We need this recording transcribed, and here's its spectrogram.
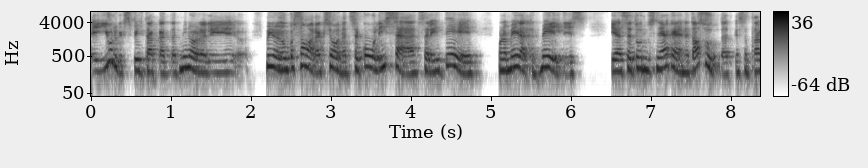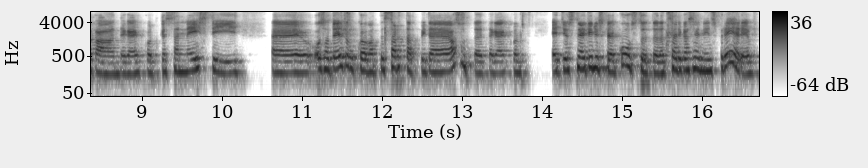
ei julgeks pihta hakata, et minul oli, minul oli umbes sama reaktsioon, et see kool ise, selle idee mulle meeletult meeldis ja see tundus nii äge, need asutajad, kes seal taga on tegelikult, kes on Eesti Äh, osade edukamate startup'ide asutajad tegelikult, et just need inimesed, kellega koos töötada, et see oli ka selline inspireeriv.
